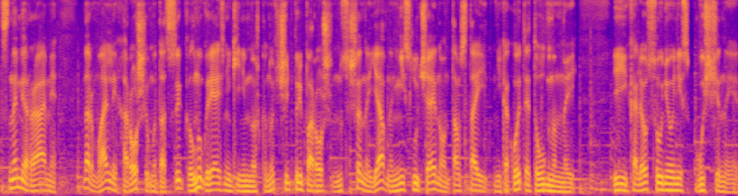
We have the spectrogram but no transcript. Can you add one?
с номерами, нормальный, хороший мотоцикл, ну, грязненький немножко, ну, чуть-чуть припорошен, ну, совершенно явно, не случайно он там стоит, не какой-то это угнанный и колеса у него не спущены.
